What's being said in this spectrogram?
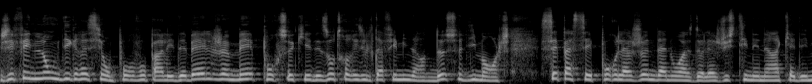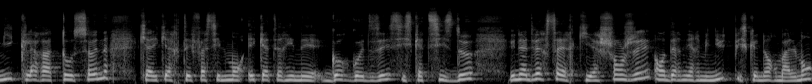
J'ai fait une longue digression pour vous parler des Belges, mais pour ce qui est des autres résultats féminins de ce dimanche, c'est passé pour la jeune danoise de la Justine Hénin Academy, Clara Towson, qui a écarté facilement Ekaterine Gorgodze 6-4-6-2, une adversaire qui a changé en dernière minute, puisque normalement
